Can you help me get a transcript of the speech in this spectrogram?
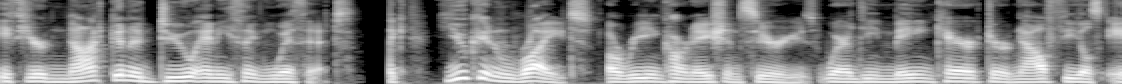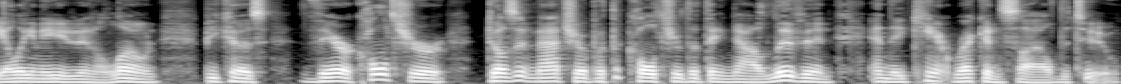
if you're not going to do anything with it? Like, you can write a reincarnation series where the main character now feels alienated and alone because their culture doesn't match up with the culture that they now live in and they can't reconcile the two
